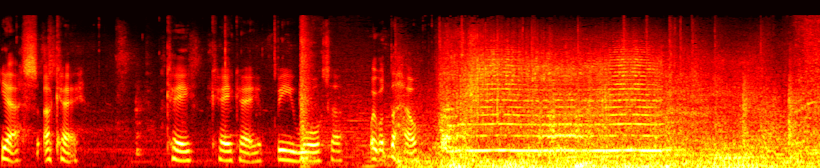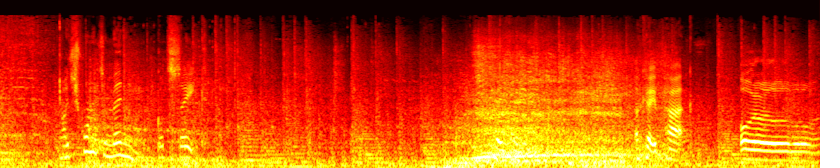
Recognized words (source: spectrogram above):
Yes, okay. K, K, K, B water. Wait, what the hell? I just wanted to menu, God's sake. Okay, okay. Okay, Pack. Oh, or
